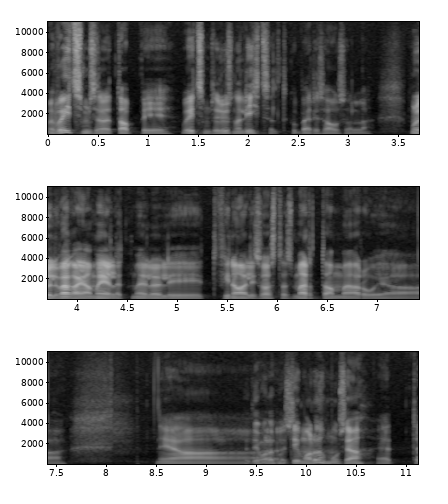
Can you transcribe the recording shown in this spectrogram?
me võitsime selle etapi, võitsime selle üsna lihtsalt, kui päris aus olla. mul oli väga hea meel, et meil olid finaalis vastas Märt Tammearu ja ja, ja Timo Lõhmus, Timo Lõhmus jah, et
